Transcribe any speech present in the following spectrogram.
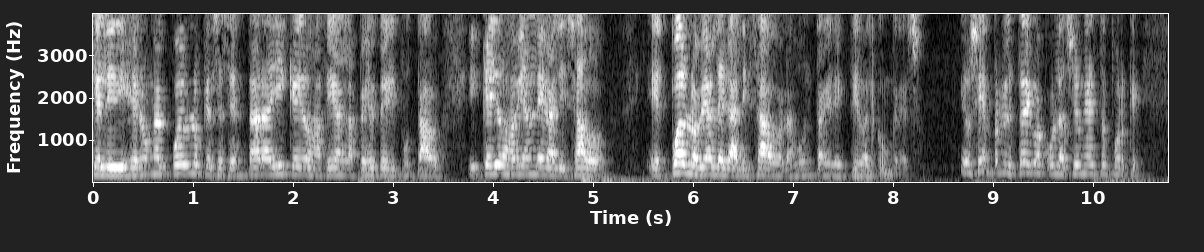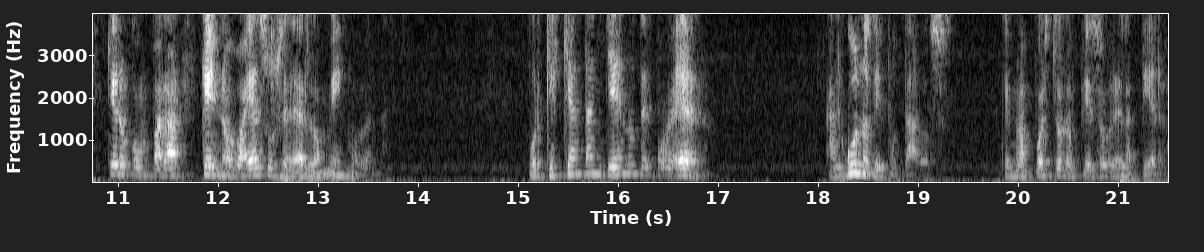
que le dijeron al pueblo que se sentara ahí, que ellos hacían la PG de diputados y que ellos habían legalizado el pueblo había legalizado la Junta Directiva del Congreso. Yo siempre les traigo a colación esto porque quiero comparar que no vaya a suceder lo mismo, ¿verdad? Porque es que andan llenos de poder algunos diputados que no han puesto los pies sobre la tierra.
